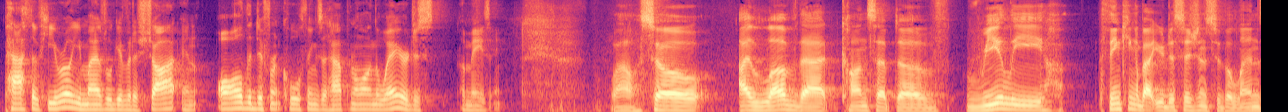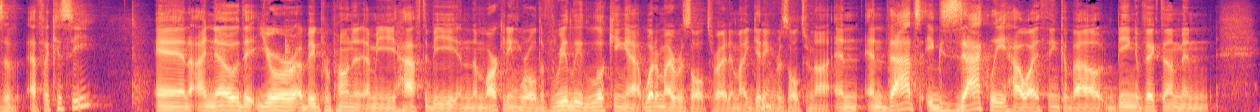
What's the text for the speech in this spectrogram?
path of hero, you might as well give it a shot. And all the different cool things that happen along the way are just amazing. Wow. So I love that concept of really thinking about your decisions through the lens of efficacy. And I know that you're a big proponent. I mean, you have to be in the marketing world of really looking at what are my results, right? Am I getting mm-hmm. results or not? And and that's exactly how I think about being a victim. And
